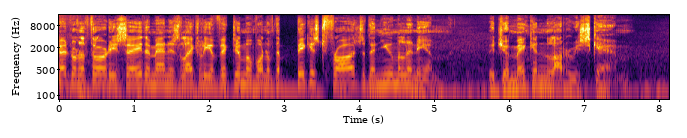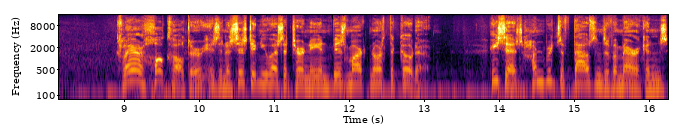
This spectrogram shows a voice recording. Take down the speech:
Federal authorities say the man is likely a victim of one of the biggest frauds of the new millennium the Jamaican lottery scam. Clare Hochhalter is an assistant U.S. attorney in Bismarck, North Dakota. He says hundreds of thousands of Americans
